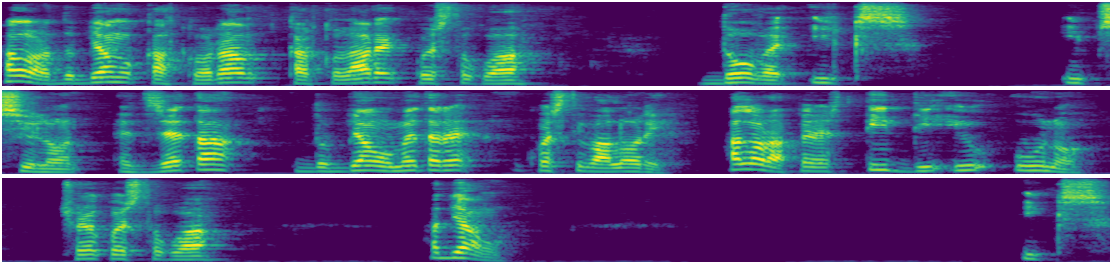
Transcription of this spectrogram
Allora dobbiamo calcolare, calcolare questo qua dove x, y e z dobbiamo mettere questi valori. Allora per t di u1, cioè questo qua, andiamo x,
